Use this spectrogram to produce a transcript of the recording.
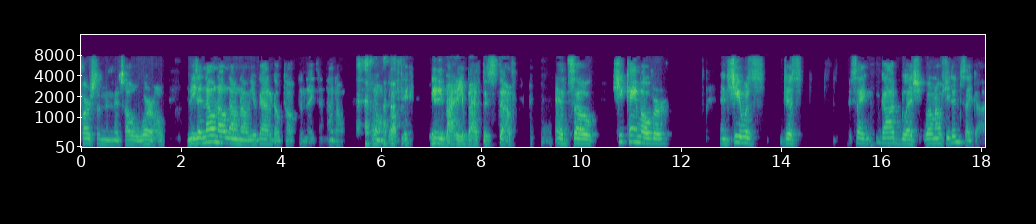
person in this whole world. And he said, No, no, no, no, you got to go talk to Nathan. I don't, I don't talk to anybody about this stuff. And so she came over and she was just saying, God bless you. Well, no, she didn't say God.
